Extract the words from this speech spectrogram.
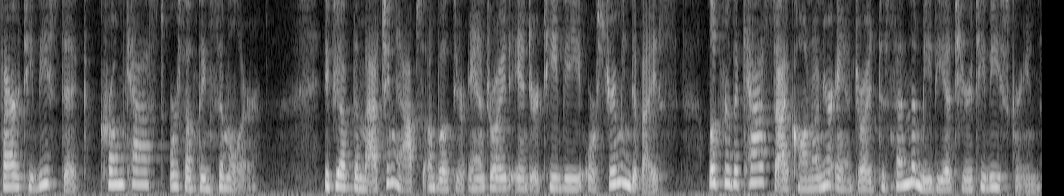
Fire TV Stick, Chromecast, or something similar. If you have the matching apps on both your Android and your TV or streaming device, look for the cast icon on your Android to send the media to your TV screen.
